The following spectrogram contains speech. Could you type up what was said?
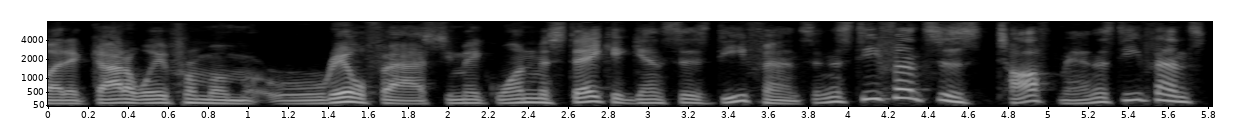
but it got away from them real fast. You make one mistake against this defense, and this defense is tough, man. This defense,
